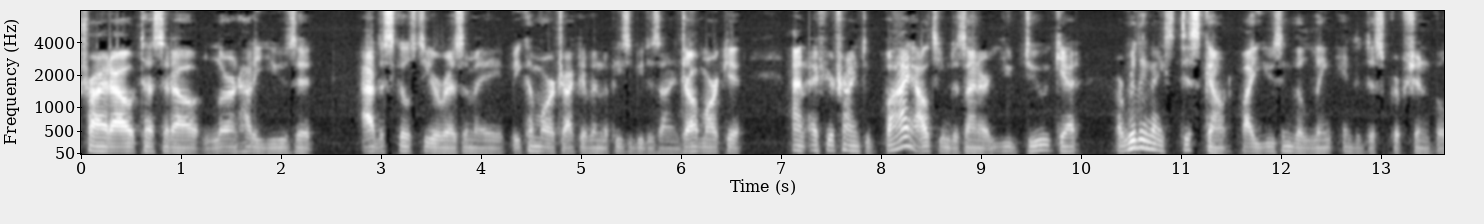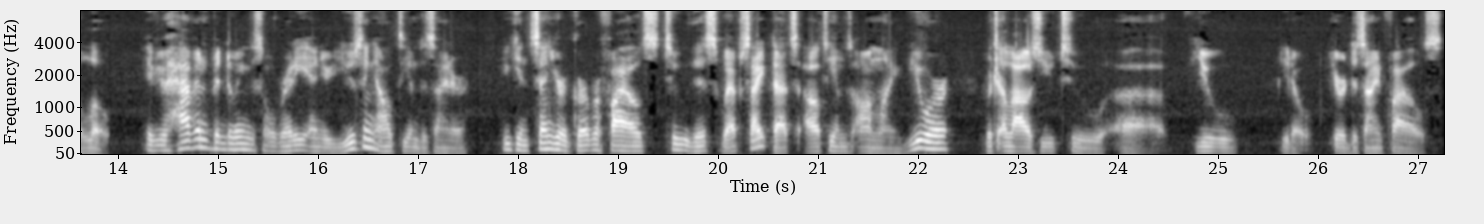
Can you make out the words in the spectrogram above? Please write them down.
try it out, test it out, learn how to use it, add the skills to your resume, become more attractive in the PCB design job market. And if you're trying to buy Altium Designer, you do get a really nice discount by using the link in the description below. If you haven't been doing this already and you're using Altium Designer, you can send your Gerber files to this website. That's Altium's online viewer, which allows you to uh, view, you know, your design files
